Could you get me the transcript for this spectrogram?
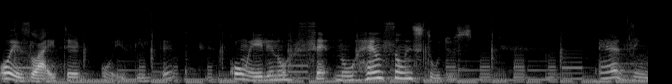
O Slater, o Slater, com ele no, no Hanson Studios. Erzin,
